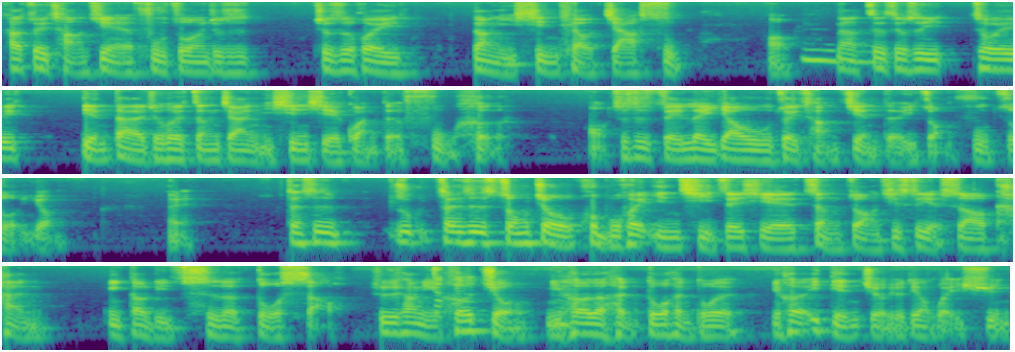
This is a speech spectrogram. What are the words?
它最常见的副作用就是就是会让你心跳加速。哦，嗯，那这就是就会连带的就会增加你心血管的负荷。哦，这是这一类药物最常见的一种副作用。哎，但是。但是终究会不会引起这些症状，其实也是要看你到底吃了多少。就是像你喝酒，你喝了很多很多，你喝了一点酒有点微醺，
